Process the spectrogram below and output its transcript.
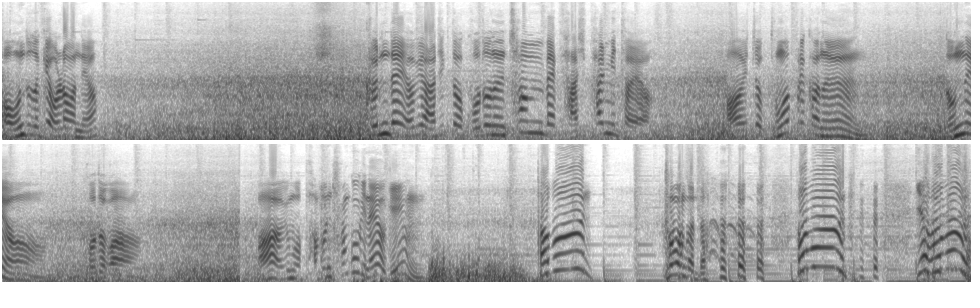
어, 온도도 꽤 올라갔네요. 그런데 여기 아직도 고도는 1148m예요. 아, 이쪽 동아프리카는 높네요. 고도가. 아, 여기 뭐 밥은 천국이네, 여긴. 밥은 도망간다. 밥은! 야, 밥은!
